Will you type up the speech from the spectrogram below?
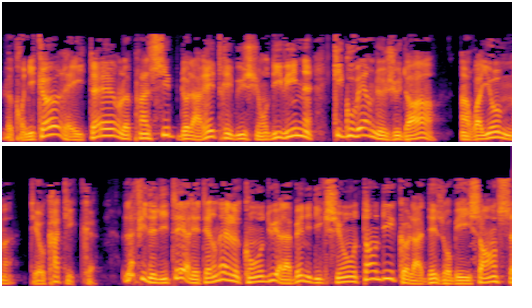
Le chroniqueur réitère le principe de la rétribution divine qui gouverne Juda, un royaume théocratique. La fidélité à l'Éternel conduit à la bénédiction tandis que la désobéissance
